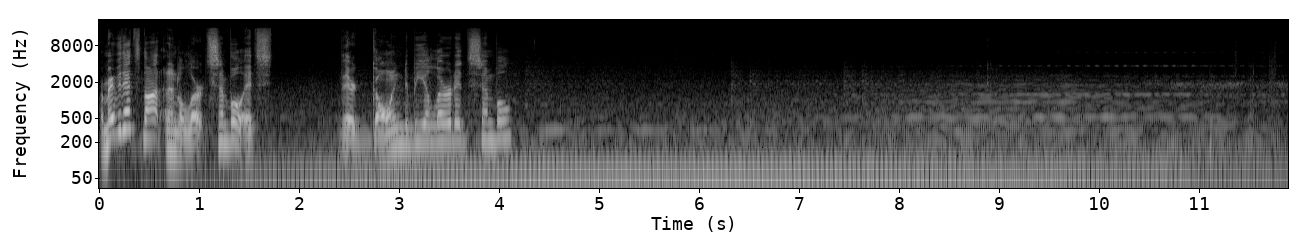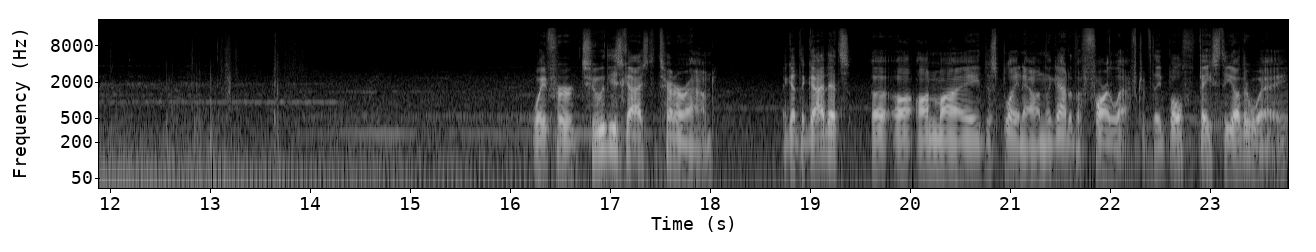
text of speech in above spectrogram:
Or maybe that's not an alert symbol, it's... They're going to be alerted symbol? Wait for two of these guys to turn around. I got the guy that's uh, on my display now and the guy to the far left. If they both face the other way,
